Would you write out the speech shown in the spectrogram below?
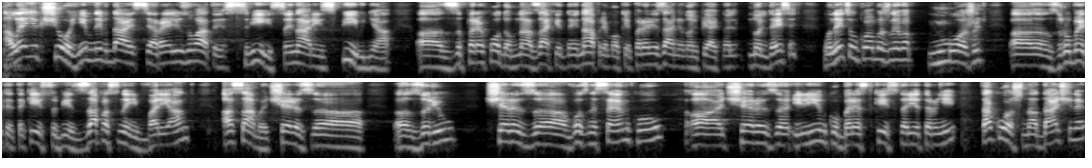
Але якщо їм не вдасться реалізувати свій сценарій з півдня з переходом на західний напрямок і перерізання 0,5-0,10, вони цілком можливо можуть зробити такий собі запасний варіант, а саме через зорю, через Вознесенку, через Ілінку, Берестки, Старі Терні, також на Дачне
